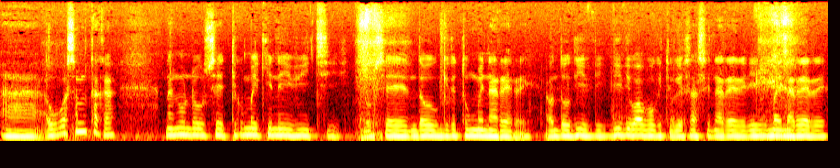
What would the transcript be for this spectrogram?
Uh, wasam taka nanguna use tiku mai kina i viti, use ndo gitu tung mai na rere, didi, didi na rere, didi mai na rere.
